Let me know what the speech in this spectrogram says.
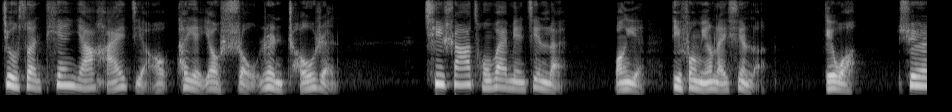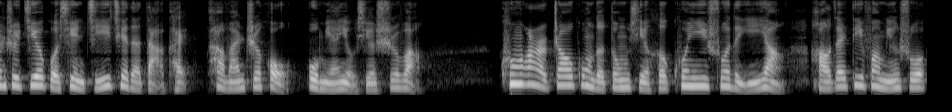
就算天涯海角，他也要手刃仇人。七杀从外面进来，王爷，帝凤鸣来信了，给我。轩辕志接过信，急切地打开，看完之后不免有些失望。坤二招供的东西和坤一说的一样，好在帝凤鸣说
